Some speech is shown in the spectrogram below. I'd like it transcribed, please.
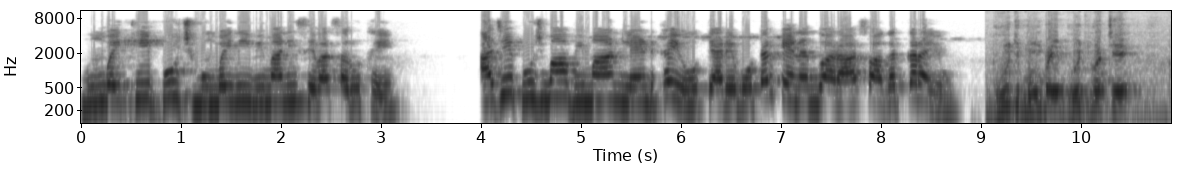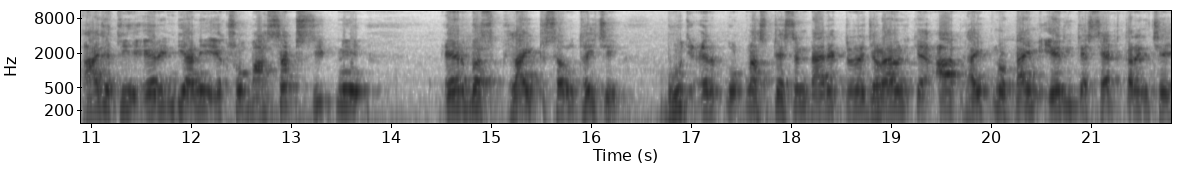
મુંબઈથી ભુજ મુંબઈની વિમાની સેવા શરૂ થઈ. આજે ભુજમાં વિમાન લેન્ડ થયું ત્યારે વોટર કેનન દ્વારા સ્વાગત કરાયું. ભુજ, મુંબઈ, ભુજ વચ્ચે આજથી એર ઇન્ડિયાની એકસો બાસઠ સીટની એરબસ ફ્લાઇટ શરૂ થઈ છે. ભુજ એરપોર્ટના સ્ટેશન ડાયરેક્ટરે જણાવેલ કે આ ફ્લાઇટનો ટાઈમ એ રીતે સેટ કરેલ છે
